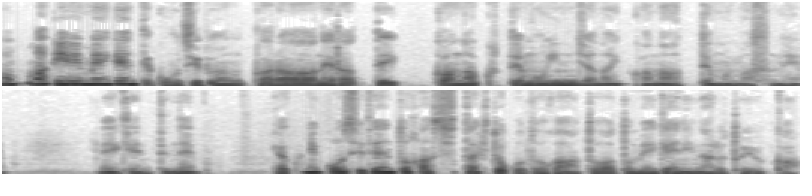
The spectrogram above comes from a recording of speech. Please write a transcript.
あんまり名言ってこう自分から狙っていっかなくてもいいんじゃないかなって思いますね。名言ってね。逆にこう自然と発した一言が後々名言になるというか、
